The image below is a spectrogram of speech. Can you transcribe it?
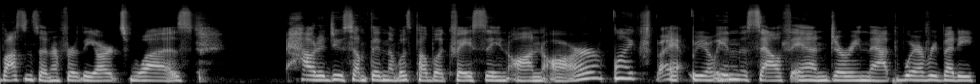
Boston Center for the Arts, was how to do something that was public facing on our like you know yeah. in the south end during that where everybody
